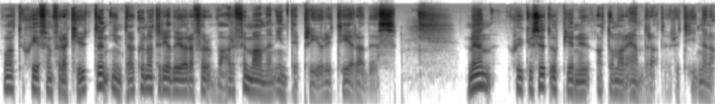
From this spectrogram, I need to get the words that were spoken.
Och att chefen för akuten inte har kunnat redogöra för varför mannen inte prioriterades. Men sjukhuset uppger nu att de har ändrat rutinerna.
